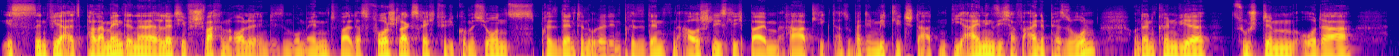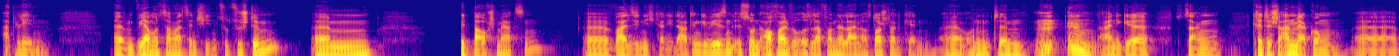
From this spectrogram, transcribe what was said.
ist, sind wir als Parlament in einer relativ schwachen Rolle in diesem Moment, weil das Vorschlagsrecht für die Kommissionspräsidentin oder den Präsidenten ausschließlich beim Rat liegt, also bei den Mitgliedstaaten. Die einigen sich auf eine Person und dann können wir zustimmen oder ablehnen. Ähm, wir haben uns damals entschieden zuzustimmen, ähm, mit Bauchschmerzen, weil sie nicht Kandidatin gewesen ist und auch weil wir Ursula von der Leyen aus Deutschland kennen äh, und ähm, einige sozusagen kritische Anmerkungen äh, äh,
